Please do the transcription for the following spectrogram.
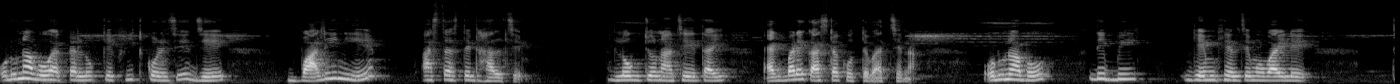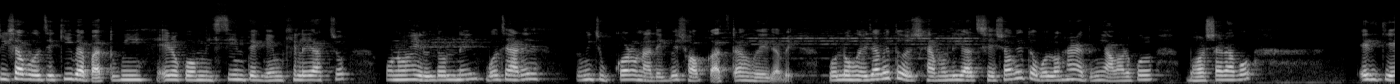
অরুণাবও একটা লোককে ফিট করেছে যে বালি নিয়ে আস্তে আস্তে ঢালছে। লোকজন আছে, তাই একবারে কাজটা করতে পারছে না। অরুণাভ দিব্যি, গেম খেলছে মোবাইলে তৃষা বলছে, কি ব্যাপার? তুমি এরকম নিশ্চিন্তে গেম খেলে যাচ্ছ? কোনো হেলদোল নেই? বলছে, আরে, তুমি চুপ করো না, দেখবে সব কাজটা হয়ে যাবে। বলল, হয়ে যাবে তো? শ্যামলি আজ শেষ হবে তো? বলল হ্যাঁ তুমি আমার উপর ভরসা রাখো। এদিকে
